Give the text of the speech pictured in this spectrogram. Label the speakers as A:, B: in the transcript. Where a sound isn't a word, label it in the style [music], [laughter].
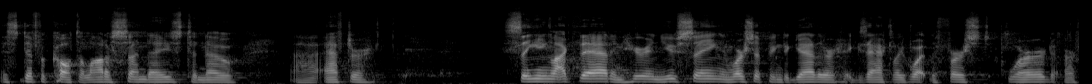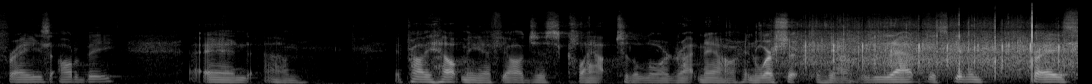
A: It's difficult a lot of Sundays to know uh, after singing like that and hearing you sing and worshiping together exactly what the first word or phrase ought to be. And um, it'd probably help me if y'all just clap to the Lord right now and worship. You know, do that, just give him praise.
